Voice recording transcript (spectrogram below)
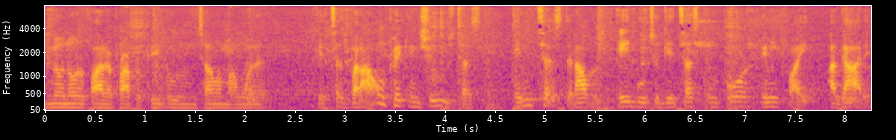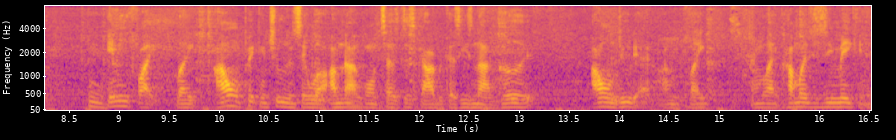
you know, notify the proper people and tell them I want to get tested. But I don't pick and choose testing. Any test that I was able to get testing for, any fight, I got it. Mm. Any fight. Like, I don't pick and choose and say, well, I'm not going to test this guy because he's not good. I don't do that. I'm like, I'm like, how much is he making?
